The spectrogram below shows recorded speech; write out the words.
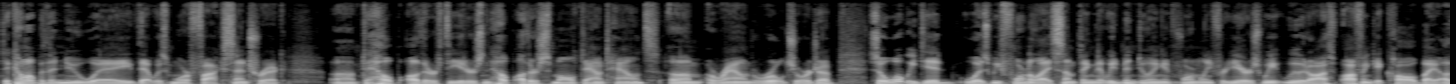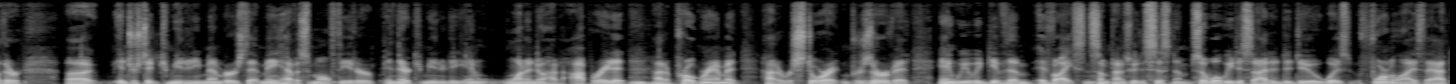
to come up with a new way that was more Fox centric um, to help other theaters and help other small downtowns um, around rural Georgia. So what we did was we formalized something that we'd been doing informally for years. We we would often get called by other uh, interested community members that may have a small theater in their community and want to know how to operate it, mm-hmm. how to program it, how to restore it and preserve it. And we would give them advice, and sometimes we'd assist them. So, what we decided to do was formalize that.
